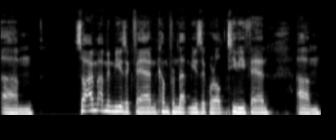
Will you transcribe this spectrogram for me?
um So I'm I'm a music fan. Come from that music world, TV fan. Um,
